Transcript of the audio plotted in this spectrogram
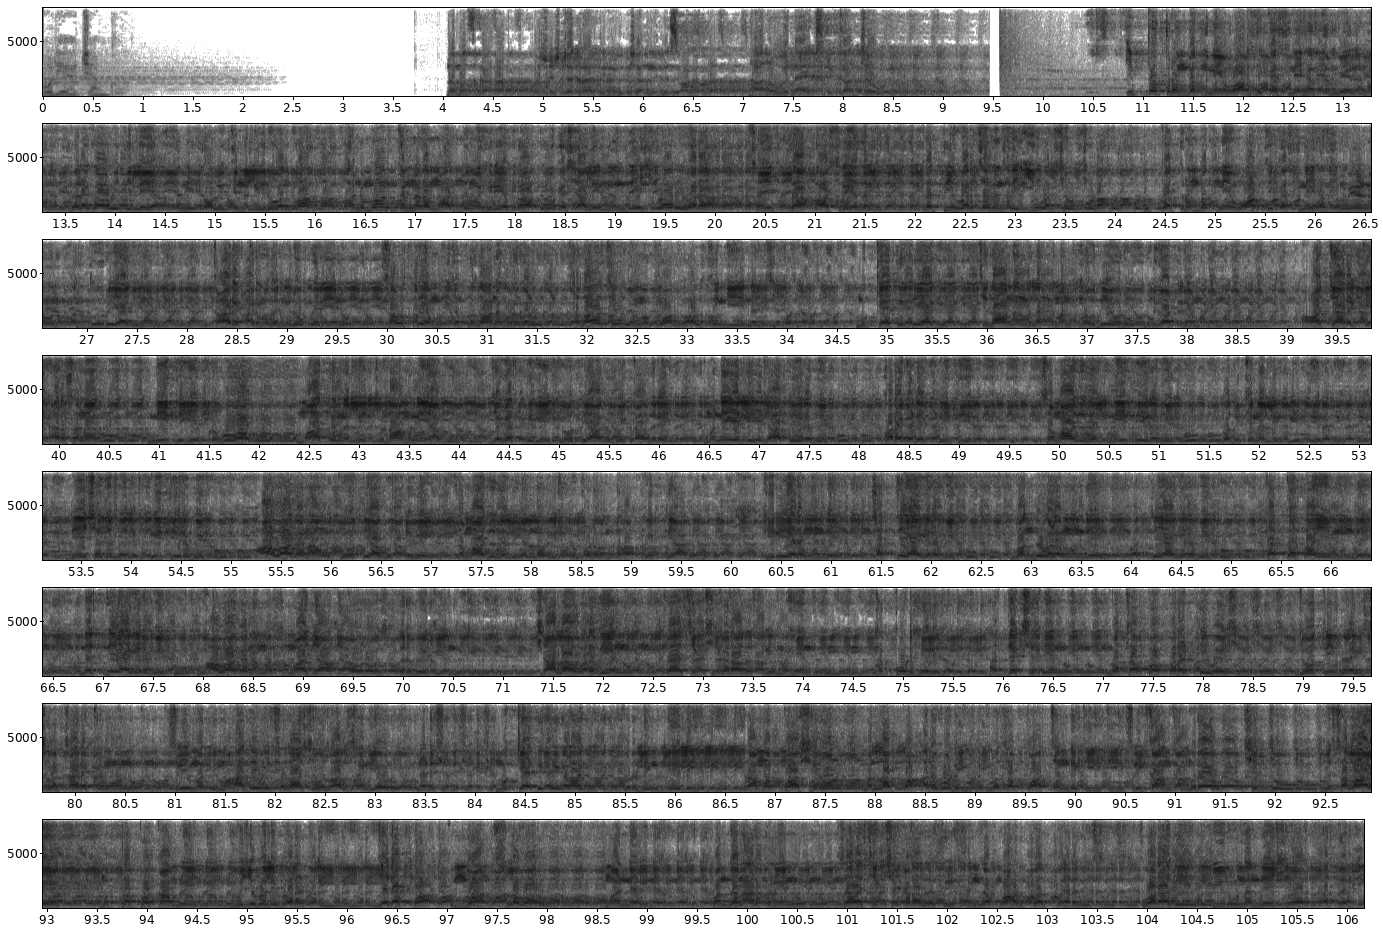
Audio jungle ನಮಸ್ಕಾರ ವಶಿಷ್ಠ ಕ್ರಾಂತಿ news ಚಾನೆಲ್ಗೆ ಸ್ವಾಗತ. ನಾನು ವಿನಾಯಕ್ ಶ್ರೀಕಾಂತ್ ಚೌಗುಲಿ ಇಪ್ಪತ್ತೊಂಬತ್ತನೇ ವಾರ್ಷಿಕ ಸ್ನೇಹ ಸಮ್ಮೇಳನ. ಬೆಳಗಾವಿ ಜಿಲ್ಲೆಯ ಅಥಣಿ ತಾಲೂಕಿನಲ್ಲಿ ಇರುವಂತಹ ಹನುಮಾನ್ ಕನ್ನಡ ಮಾಧ್ಯಮ ಹಿರಿಯ ಪ್ರಾಥಮಿಕ ಶಾಲೆ ನಂದೇಶ್ವರ್ ಇವರ ಸಂಯುಕ್ತ ಆಶ್ರಯದಲ್ಲಿ. ಪ್ರತಿ ವರ್ಷದಂತೆ ಈ ವರ್ಷವೂ ಕೂಡ ಇಪ್ಪತ್ತೊಂಬತ್ತನೇ ವಾರ್ಷಿಕ ಸ್ನೇಹ ಸಮ್ಮೇಳನವನ್ನು ಅದ್ದೂರಿಯಾಗಿ ಮಾಡಿ ಕಾರ್ಯಕ್ರಮದ ನಿರೂಪಣೆಯನ್ನು ಸಂಸ್ಥೆಯ ಮುಖ್ಯ ಪ್ರಧಾನ ಗುರುಗಳು ಸದಾಶಿವ ಭೀಮಪ್ಪ ಲಾಲ್ ಸಿಂಗಿ ನಡೆಸಿಕೊಟ್ಟರು. ಮುಖ್ಯ ಅತಿಥಿಯಾಗಿ ಚಿದಾನಂದ ಲಕ್ಷ್ಮಣ್ ಸೌದಿಯವರು ಉದ್ಘಾಟನೆ ಮಾಡಿ ಆಚಾರಕ್ಕೆ ಅರಸನಾಗು ನೀತಿಗೆ ಪ್ರಭುವಾಗು, ಮಾತಿನಲ್ಲಿ ಚುನಾವಣೆಯಾಗು, ಜಗತ್ತಿಗೆ ಜ್ಯೋತಿ ಆಗಬೇಕಾದರೆ ಮನೆಯಲ್ಲಿ ಜಾತಿ ಇರಬೇಕು, ಹೊರಗಡೆ ಪ್ರೀತಿ ಇರಬೇಕು, ಸಮಾಜದಲ್ಲಿ ನೀತಿ ಇರಬೇಕು, ಬದುಕಿನಲ್ಲಿ ರೀತಿ ಇರಬೇಕು, ದೇಶದ ಮೇಲೆ ಪ್ರೀತಿ ಇರಬೇಕು, ಆವಾಗ ನಾವು ಜ್ಯೋತಿ ಆಗುತ್ತೇವೆ, ಸಮಾಜದಲ್ಲಿ ಎಲ್ಲರೂ ಇಷ್ಟಪಡುವಂತಹ ವ್ಯಕ್ತಿ ಆಗಬೇಕು. ಹಿರಿಯರ ಮುಂದೆ ಹತ್ಯೆಯಾಗಿರಬೇಕು, ಬಂಧುಗಳ ಮುಂದೆ ಒತ್ತೆಯಾಗಿರಬೇಕು ಕತ್ತ ತಾಯಿಯ ಮುಂದೆ ನೆತ್ತೆಯಾಗಿರಬೇಕು, ಆವಾಗ ನಮ್ಮ ಸಮಾಜ ಗೌರವಿಸುತ್ತಿರಬೇಕು ಎಂದು ಹೇಳಿ ಶಾಲಾ ವರದಿಯನ್ನು ಸಹಶಿಕ್ಷಕರಾದ ಶ್ರೀ ಮಹೇಂದ್ರ ಹಕ್ಕೂಡ್ ಹೇಳಿದರು. ಅಧ್ಯಕ್ಷತೆಯನ್ನು ಬಸಪ್ಪ ಪರಟ್ಟಿ ವಹಿಸಿದರು. ಜ್ಯೋತಿ ಬೆಳಗಿಸುವ ಕಾರ್ಯಕ್ರಮವನ್ನು ಶ್ರೀಮತಿ ಮಹಾದೇವಿ ಸದಾಶಿವ ಲಾಲ್ಸಂಗಿ ಅವರು ನಡೆಸಿದರು. ಮುಖ್ಯ ಅತಿಥಿಗಳಾಗಿ ಗುರುಲಿಂಗ್ ಲೇಲಿ ರಾಮಪ್ಪ ಶಿರೋಳ್, ಮಲ್ಲಪ್ಪ ಅರಗೋಡಿ, ಬಸಪ್ಪ ಚಂದಕಿ, ಶ್ರೀಕಾಂತ್ ಗುರವ್, ಸಿದ್ದು ಬಿಸಲಾಯಕ್ ಮುತ್ತಪ್ಪ ಕಾಂಬ್ಳೆ, ಭುಜಬಲಿ ಪರಟ್ಟಿ, ಜಡಪ್ಪ ಕುಂಬಾರ್ ಹಲವಾರು ಮಾನ್ಯರಿದ್ದಾರೆ. ವಂದನಾರ್ಪಣೆಯನ್ನು ಸಹ ಶಿಕ್ಷಕರಾದ ಶ್ರೀ ಸಂಗಪ್ಪ ಹಡಪ ನೆರವೇರಿಸಿ. ವರದಿ ಪೀರು ನಂದೇಶ್ವರ್ ಅತ್ತನಿ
